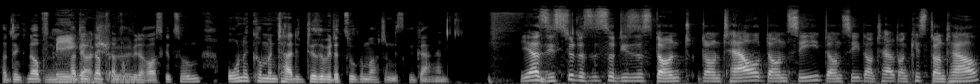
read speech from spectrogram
hat den Knopf, Mega hat den Knopf schön. einfach wieder rausgezogen, ohne Kommentar die Türe wieder zugemacht und ist gegangen. Ja, siehst du, das ist so dieses Don't, don't tell, don't see, don't see, don't tell, don't kiss, don't tell.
